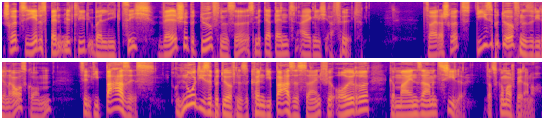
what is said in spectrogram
Schritt, jedes Bandmitglied überlegt sich, welche Bedürfnisse es mit der Band eigentlich erfüllt. Zweiter Schritt, diese Bedürfnisse, die dann rauskommen, sind die Basis. Und nur diese Bedürfnisse können die Basis sein für eure gemeinsamen Ziele. Dazu kommen wir später noch.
